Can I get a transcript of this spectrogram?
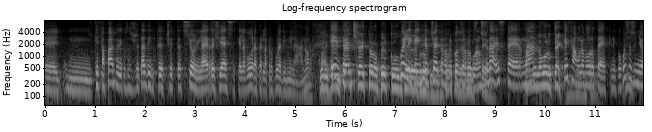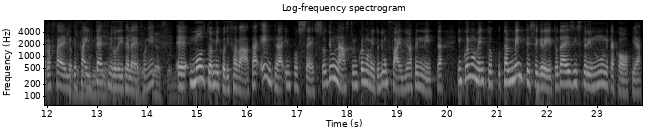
eh, mh, che fa parte di questa società di intercettazioni, la RCS che lavora per la Procura di Milano. Quelli che entra, intercettano per conto Quelli che intercettano per conto della Procura, una società esterna che fa un lavoro tecnico. Questo signor Raffaelli che fa il tecnico dei telefoni, eh, molto amico di Favata, entra in possesso di un nastro, in quel momento di un file, di una pennetta, in quel momento talmente segreto da esistere in un'unica copia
